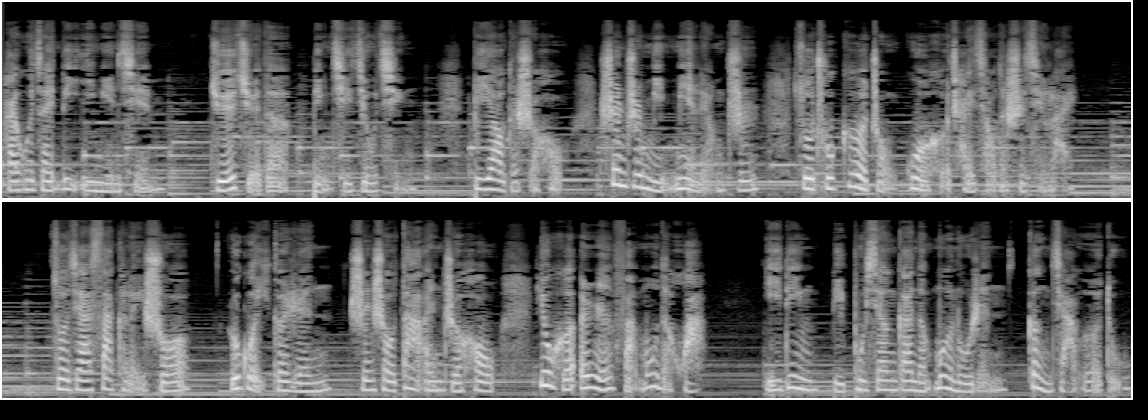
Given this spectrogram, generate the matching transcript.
还会在利益面前。决绝地摒弃旧情，必要的时候甚至泯灭良知，做出各种过河拆桥的事情来。作家萨克雷说：“如果一个人深受大恩之后，又和恩人反目的话，一定比不相干的陌路人更加恶毒。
